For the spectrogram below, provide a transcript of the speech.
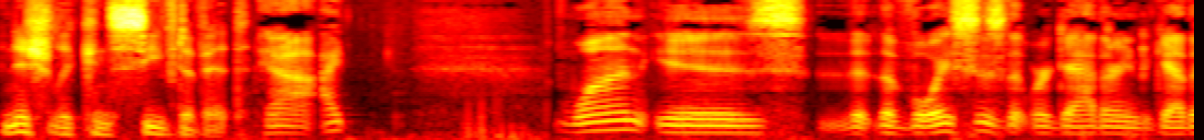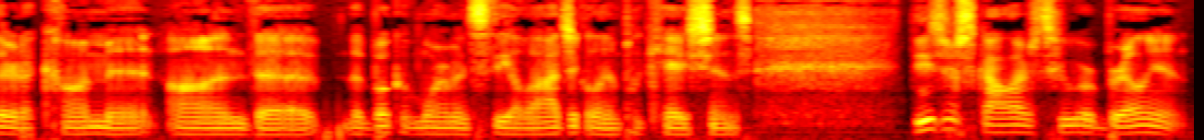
initially conceived of it. Yeah, I. One is the, the voices that we're gathering together to comment on the the Book of Mormon's theological implications. These are scholars who are brilliant.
